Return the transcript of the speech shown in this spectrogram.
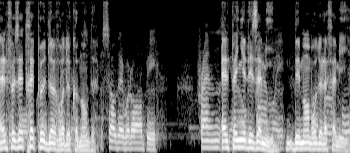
Elle faisait très peu d'œuvres de commande. Elle peignait des amis, des membres de la famille.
